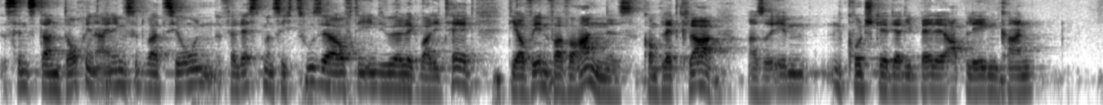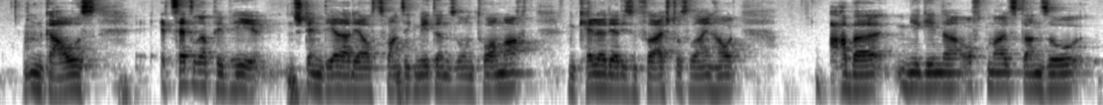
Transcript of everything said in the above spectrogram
sind es dann doch in einigen Situationen, verlässt man sich zu sehr auf die individuelle Qualität, die auf jeden Fall vorhanden ist, komplett klar. Also eben ein Kutschke, der die Bälle ablegen kann, ein Gauss, etc. pp. Ein Stendera, der aus 20 Metern so ein Tor macht, ein Keller, der diesen Freistoß reinhaut. Aber mir gehen da oftmals dann so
